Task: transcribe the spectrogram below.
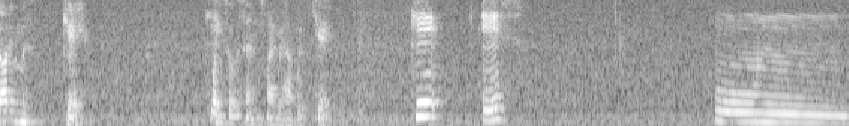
starting with que. Que. What sort of sentence might we have with que? ¿Qué es un...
